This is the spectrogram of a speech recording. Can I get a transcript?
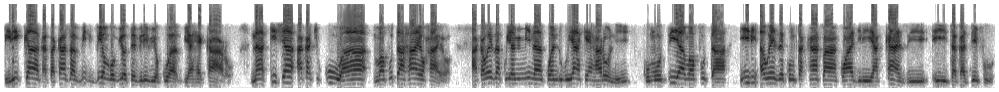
birika akatakasa vyombo vyote vilivyokuwa vya hekaro na kisha akachukua mafuta hayo hayo akaweza kuyamimina kwa ndugu yake Haroni kumutia mafuta ili aweze kumtakasa kwa ajili ya kazi hii takatifu.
